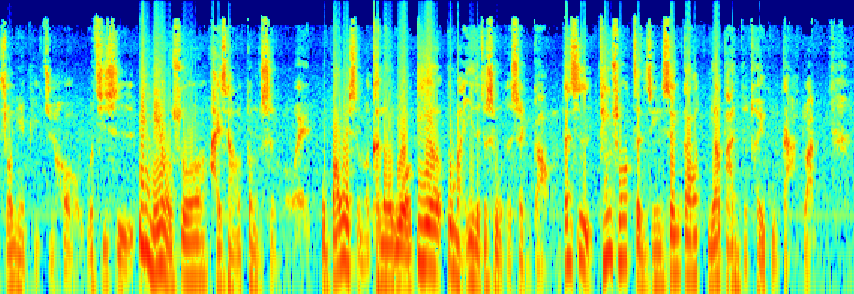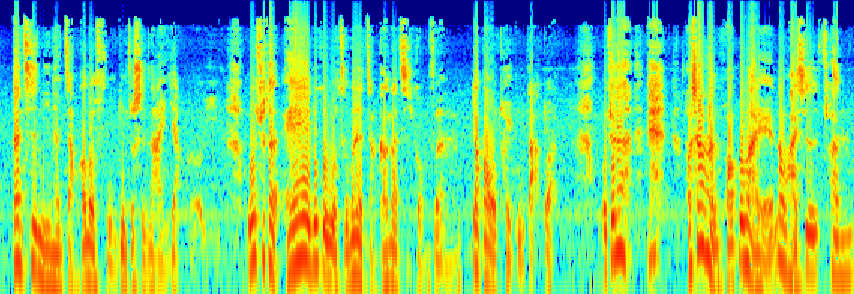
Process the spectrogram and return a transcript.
双眼皮之后，我其实并没有说还想要动什么。哎，我不知道为什么，可能我第二不满意的就是我的身高。但是听说整形身高，你要把你的腿骨打断，但是你能长高的幅度就是那一样而已。我就觉得，哎，如果我只为了长高那几公分，要把我腿骨打断，我觉得，哎，好像很划不来耶。那我还是穿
